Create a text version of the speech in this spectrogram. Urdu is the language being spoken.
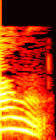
آؤ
